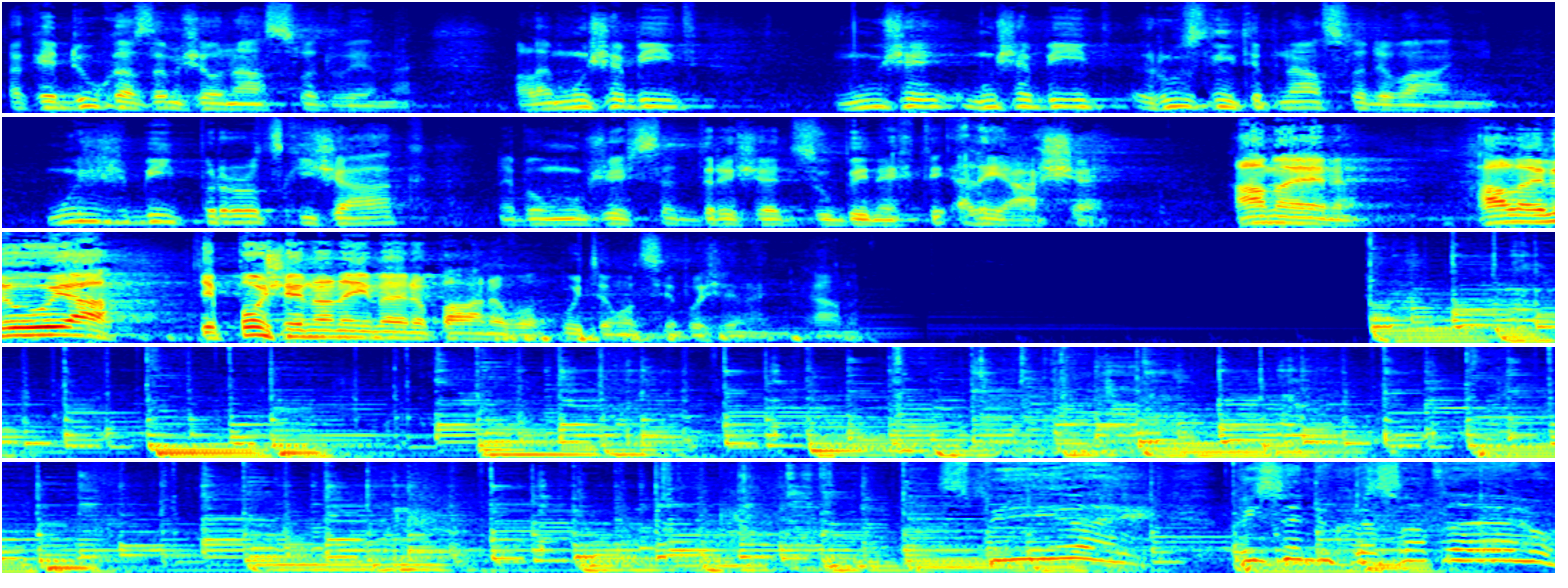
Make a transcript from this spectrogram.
tak je důkazem, že ho následujeme. Ale může být, může, může být různý typ následování. Můžeš být prorocký žák, nebo můžeš se držet zuby nechty Eliáše. Amen. Haleluja. Tě poženané jméno pánovo. Buďte mocně poženaní. Amen. Zpívej Ducha Svatého,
